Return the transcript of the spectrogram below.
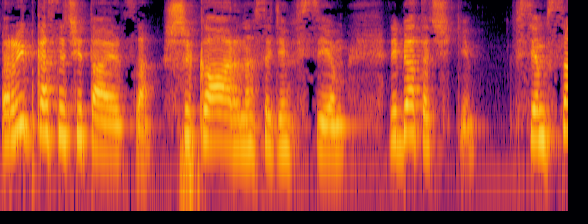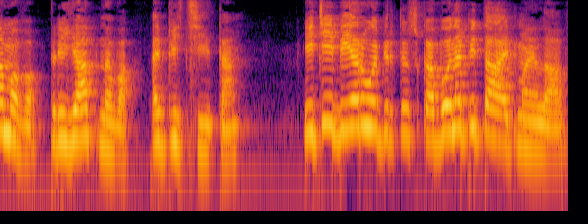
Рыбка сочетается шикарно с этим всем. Ребяточки, всем самого приятного аппетита. И тебе, Робертушка, бон аппетит, my love.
